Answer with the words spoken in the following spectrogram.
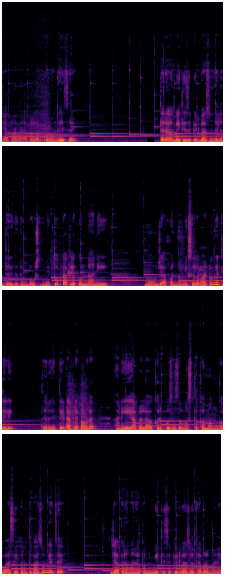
याप्रमाणे आपल्याला करून घ्यायचं आहे तर मेथीचं पीठ भाजून झाल्यानंतर इथे तुम्ही बघू शकता मी तूप टाकलं पुन्हा आणि मूग जे आपण मिक्सरला वाटून घेतलेली तर ते टाकलं पावडर आणि हे आपल्याला खरपूस असं मस्त खमंग वासेपर्यंत भाजून घ्यायचं आहे ज्याप्रमाणे आपण मेथीचं पीठ भाजलं त्याप्रमाणे.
